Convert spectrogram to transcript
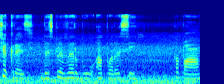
Ce crezi despre verbul a părăsi? Pa, pa!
